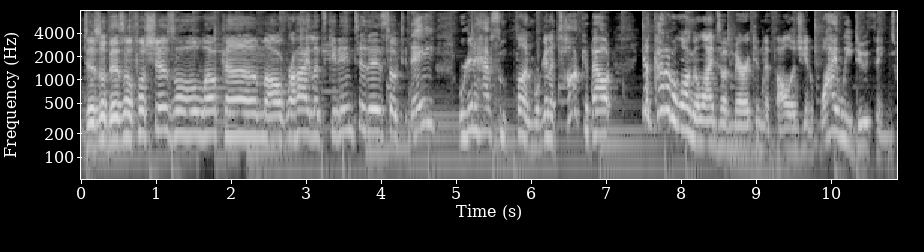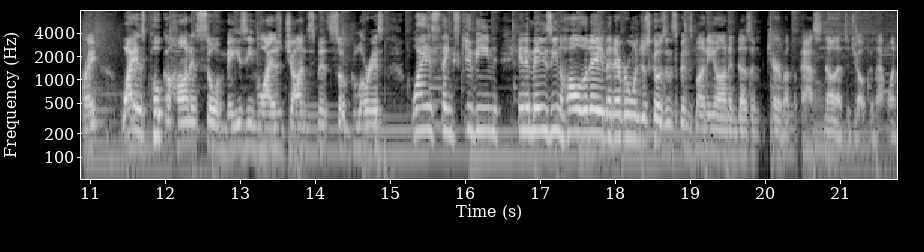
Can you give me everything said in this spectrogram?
Dizzle dizzle for shizzle, welcome. All right, let's get into this. So today we're gonna have some fun. We're gonna talk about, you know, kind of along the lines of American mythology and why we do things, right? Why is Pocahontas so amazing? Why is John Smith so glorious? Why is Thanksgiving an amazing holiday that everyone just goes and spends money on and doesn't care about the past? No, that's a joke in that one.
